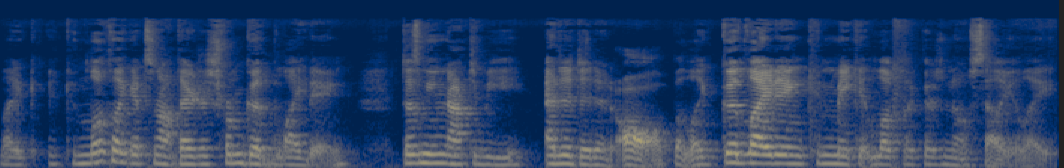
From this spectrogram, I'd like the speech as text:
like it can look like it's not there just from good lighting. Doesn't even have to be edited at all, but like good lighting can make it look like there's no cellulite.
